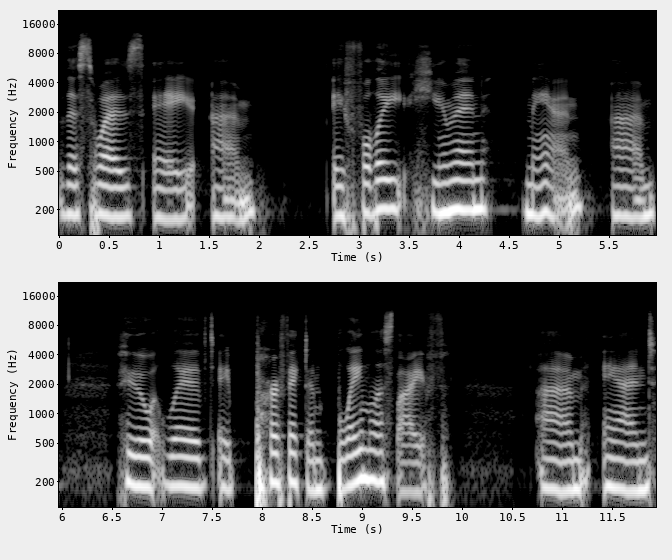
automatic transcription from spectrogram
This was a um, a fully human man um, who lived a perfect and blameless life, um, and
